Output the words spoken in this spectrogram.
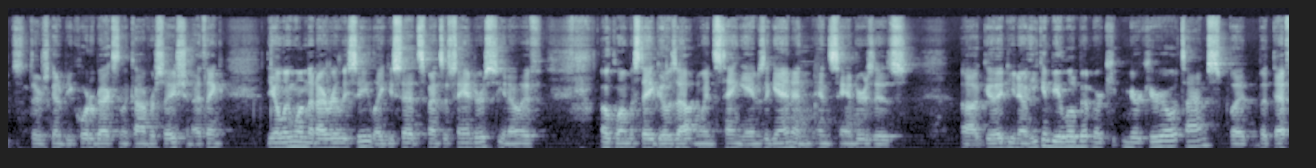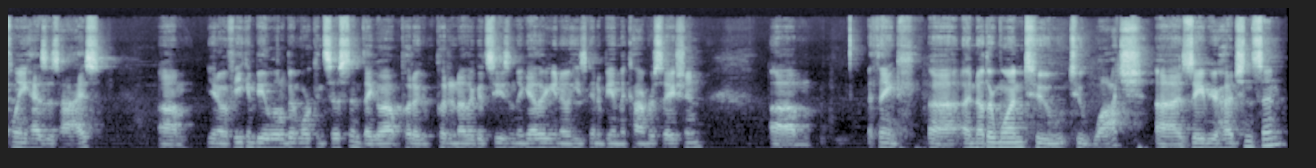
it's there's going to be quarterbacks in the conversation. I think the only one that I really see, like you said, Spencer Sanders. You know, if Oklahoma State goes out and wins ten games again, and, and Sanders is uh, good, you know, he can be a little bit merc- mercurial at times, but but definitely has his highs. Um, you know, if he can be a little bit more consistent, they go out put a, put another good season together. You know, he's going to be in the conversation. Um, I think uh, another one to to watch uh, Xavier Hutchinson.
